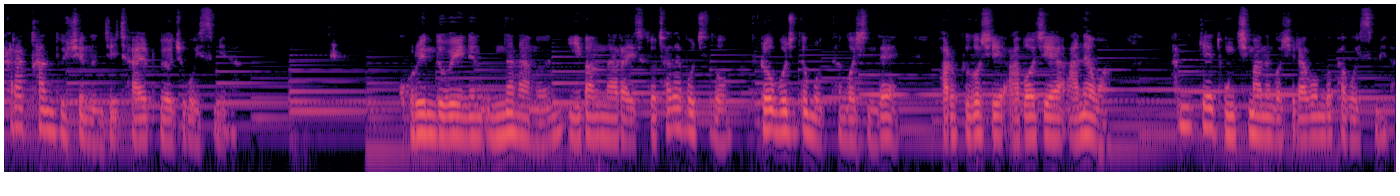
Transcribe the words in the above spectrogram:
타락한 도시였는지 잘 보여주고 있습니다. 고린도에 있는 음란함은 이방 나라에서도 찾아보지도 들어보지도 못한 것인데 바로 그것이 아버지의 아내와 함께 동침하는 것이라고 언급하고 있습니다.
